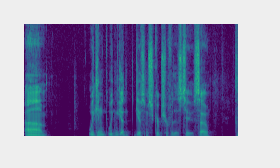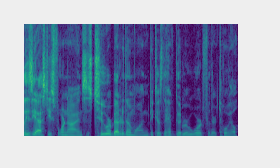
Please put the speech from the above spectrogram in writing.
Um, we can we can get give some scripture for this too. So, Ecclesiastes four nine says, two are better than one because they have good reward for their toil.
